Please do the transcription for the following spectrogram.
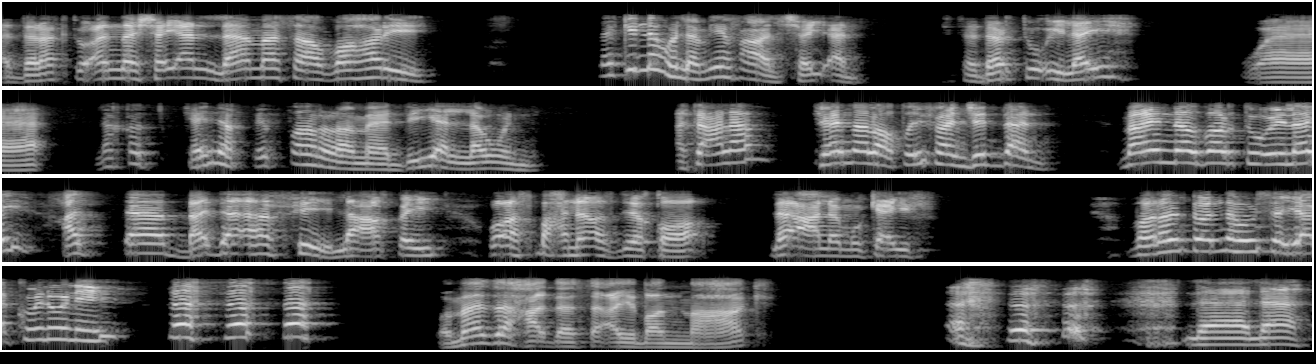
أدركت أن شيئا لامس ظهري. لكنه لم يفعل شيئا. استدرت إليه ولقد كان قطا رمادي اللون. أتعلم؟ كان لطيفا جدا. ما إن نظرت إليه حتى بدأ في لعقي وأصبحنا أصدقاء. لا أعلم كيف. ظننت أنه سيأكلني. وماذا حدث أيضا معك؟ لا لا.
